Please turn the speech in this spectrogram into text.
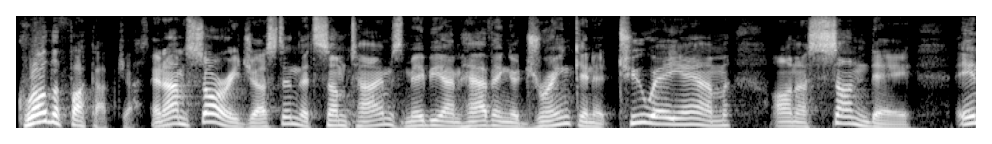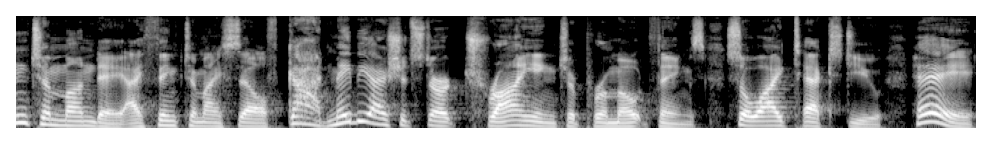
Grow the fuck up, Justin. And I'm sorry, Justin, that sometimes maybe I'm having a drink and at 2 a.m. on a Sunday into Monday, I think to myself, God, maybe I should start trying to promote things. So I text you, hey,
